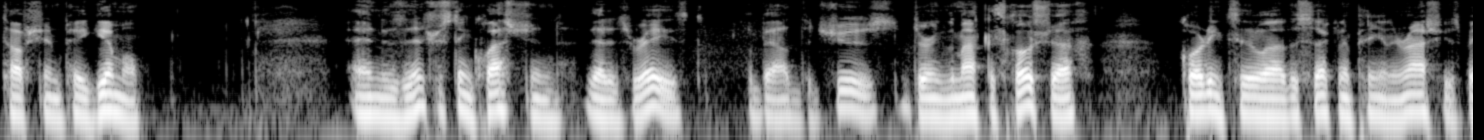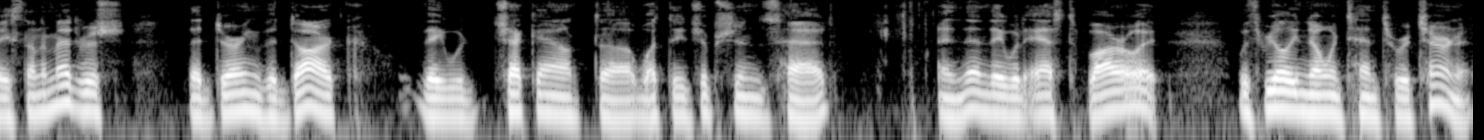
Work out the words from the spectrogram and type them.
Tav Shin Pei Gimel. And there's an interesting question that is raised about the Jews during the Makas Choshech according to uh, the second opinion in Rashi, is based on a medrash that during the dark they would check out uh, what the Egyptians had, and then they would ask to borrow it with really no intent to return it.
